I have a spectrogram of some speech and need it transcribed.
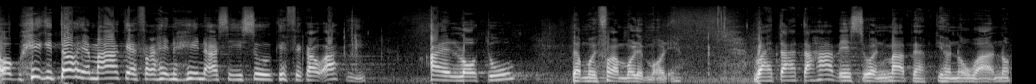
O hiki tohja maa ke whakahina hina a si isu ke whikau aki, ai lotu, ta moe whakamole mole. Wahe tahataha vesuan maa pia ki hono wano.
